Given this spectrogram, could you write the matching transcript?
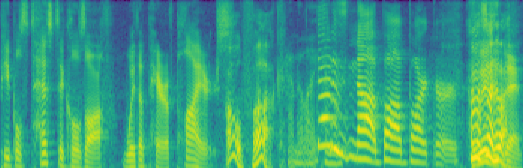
people's testicles off with a pair of pliers. Oh fuck. Kind of like That him. is not Bob Barker. who is it then?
